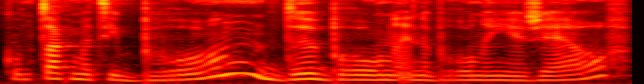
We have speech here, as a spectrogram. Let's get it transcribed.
contact met die bron, de bron en de bron in jezelf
